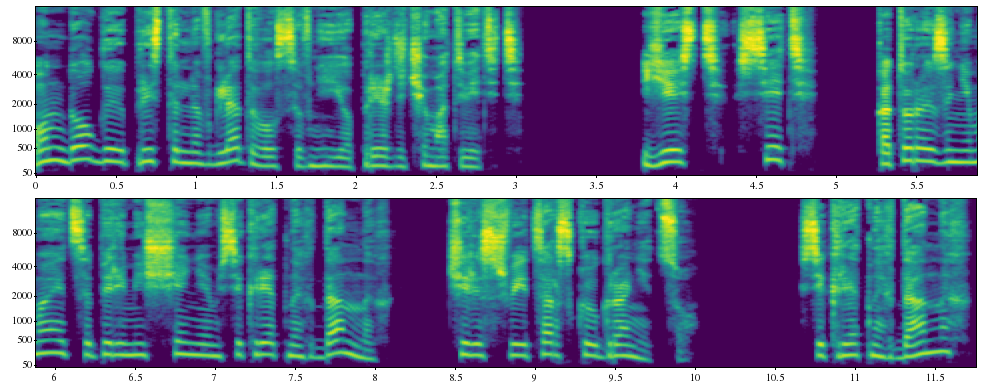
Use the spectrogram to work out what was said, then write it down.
Он долго и пристально вглядывался в нее, прежде чем ответить. Есть сеть, которая занимается перемещением секретных данных через швейцарскую границу. Секретных данных?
